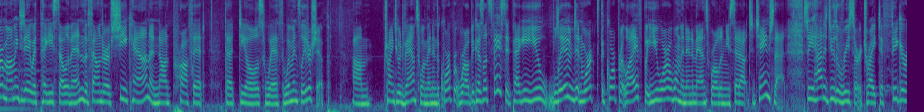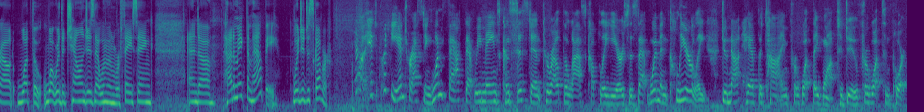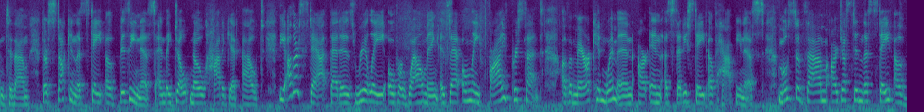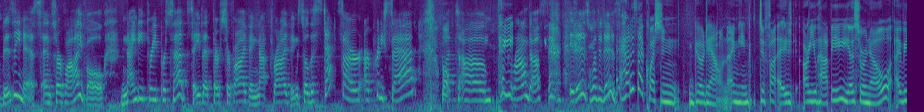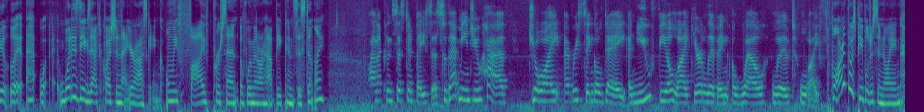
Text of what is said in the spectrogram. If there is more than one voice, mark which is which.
Speaker 1: We're momming today with Peggy Sullivan, the founder of SHEcan, a nonprofit that deals with women's leadership. Um, trying to advance women in the corporate world because let's face it Peggy you lived and worked the corporate life but you were a woman in a man's world and you set out to change that. So you had to do the research right to figure out what the what were the challenges that women were facing and uh, how to make them happy. What'd you discover
Speaker 2: yeah, it's pretty interesting. One fact that remains consistent throughout the last couple of years is that women clearly do not have the time for what they want to do, for what's important to them. They're stuck in the state of busyness and they don't know how to get out. The other stat that is really overwhelming is that only 5% of American women are in a steady state of happiness. Most of them are just in the state of busyness and survival, 93% say that they're surviving, not thriving. So the stats are, are pretty sad, well, but um, Peggy, around us, it is what it is.
Speaker 1: How does that question go down? I mean, defi- are you happy? Yes or no? I mean, what is the exact question that you're asking? Only 5% of women are happy consistently?
Speaker 2: On a consistent basis. So that means you have joy every single day and you feel like you're living a well lived life.
Speaker 1: Well, aren't those people just annoying?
